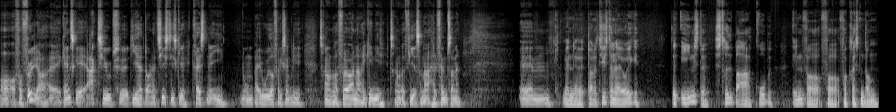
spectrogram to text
og, og forfølger øh, ganske aktivt øh, de her donatistiske kristne i nogle perioder, for eksempel i 340'erne og igen i 380'erne og 90'erne. Øhm. Men øh, donatisterne er jo ikke den eneste stridbare gruppe inden for, for, for kristendommen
